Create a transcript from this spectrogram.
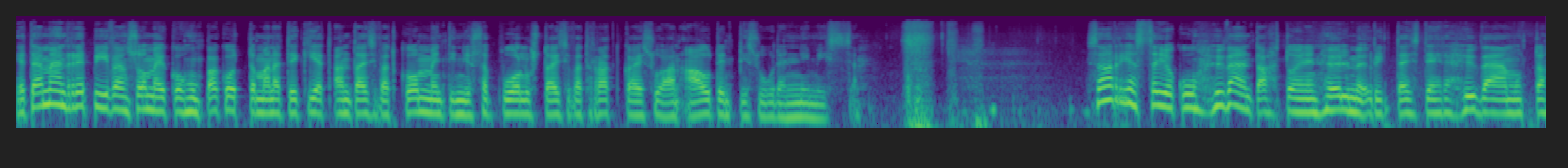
ja tämän repivän somekohun pakottamana tekijät antaisivat kommentin, jossa puolustaisivat ratkaisuaan autenttisuuden nimissä. Sarjassa joku hyvän tahtoinen hölmö yrittäisi tehdä hyvää, mutta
